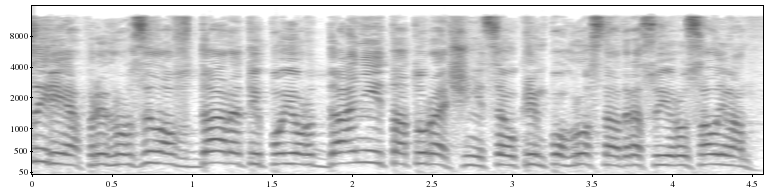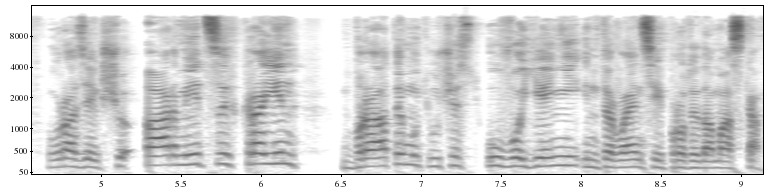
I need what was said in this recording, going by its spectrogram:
Сирія пригрозила вдарити по Йорданії та Туреччині. Це окрім погроз на адресу Єрусалима. У разі якщо армії цих країн братимуть участь у воєнній інтервенції проти Дамаска.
